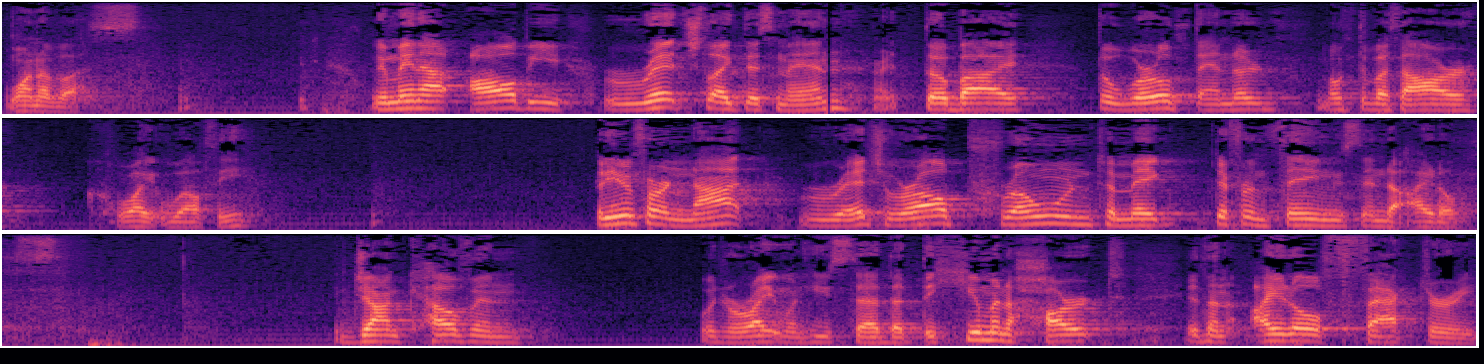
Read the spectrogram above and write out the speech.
one of us. We may not all be rich like this man, right? though by the world standard, most of us are quite wealthy. But even if we're not rich, we're all prone to make different things into idols. John Calvin was right when he said that the human heart is an idol factory.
